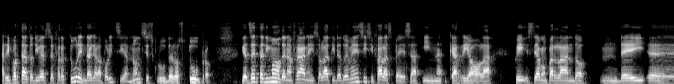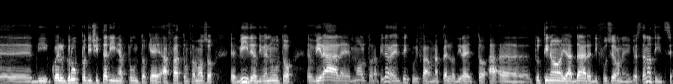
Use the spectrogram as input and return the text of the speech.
Ha riportato diverse fratture, indaga la polizia, non si esclude lo stupro. Gazzetta di Modena, frane isolati da due mesi, si fa la spesa in carriola. Qui stiamo parlando mh, dei, eh, di quel gruppo di cittadini appunto che ha fatto un famoso eh, video divenuto virale molto rapidamente in cui fa un appello diretto a eh, tutti noi a dare diffusione di questa notizia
